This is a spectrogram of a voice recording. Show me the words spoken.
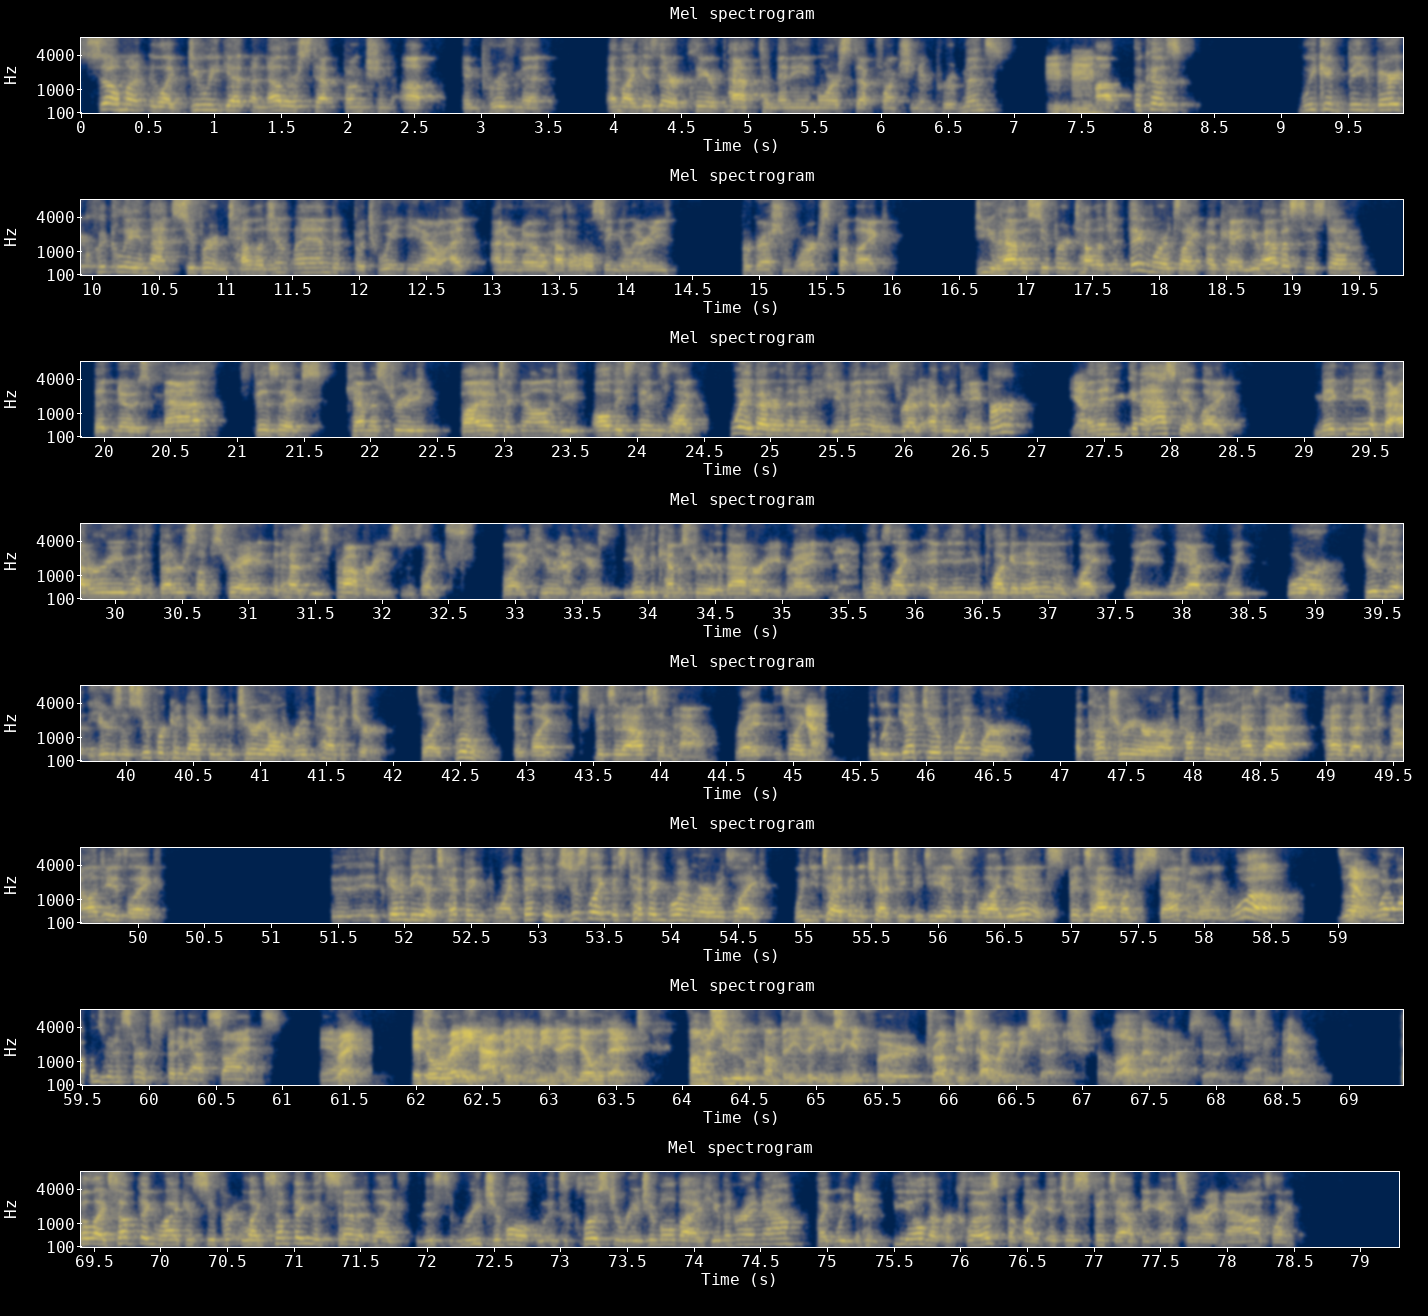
so much like do we get another step function up improvement and like is there a clear path to many more step function improvements mm-hmm. uh, because we could be very quickly in that super intelligent land between, you know, I, I don't know how the whole singularity progression works, but like, do you have a super intelligent thing where it's like, okay, you have a system that knows math, physics, chemistry, biotechnology, all these things like way better than any human and has read every paper. Yeah. And then you can ask it like, make me a battery with a better substrate that has these properties. And it's like, like here, here's here's the chemistry of the battery, right? Yeah. And then it's like, and then you plug it in, and it's like we we have we or here's a here's a superconducting material at room temperature. It's like boom, it like spits it out somehow, right? It's like yeah. if we get to a point where a country or a company has that has that technology, it's like it's going to be a tipping point. It's just like this tipping point where it was like when you type into ChatGPT a simple idea and it spits out a bunch of stuff, and you're like, whoa. It's yeah. what happens when it starts spitting out science? You know? Right. It's already happening. I mean, I know that pharmaceutical companies are using it for drug discovery research. A lot of them are. So it's, it's yeah. incredible. But like something like a super, like something that's so like this reachable, it's close to reachable by a human right now. Like we yeah. can feel that we're close, but like it just spits out the answer right now. It's like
